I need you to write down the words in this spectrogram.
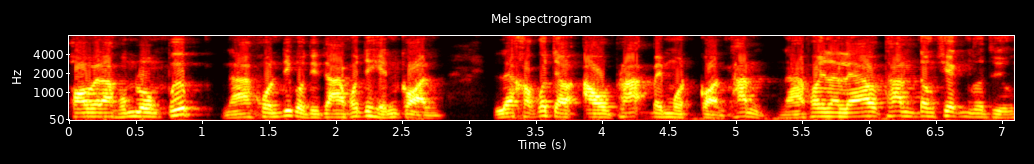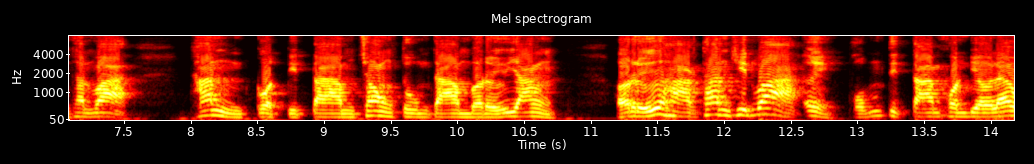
พอเวลาผมลงปุ๊บนะคนที่กดติดตามเขาจะเห็นก่อน และเขาก็จะเอาพระไปหมดก่อนท่านนะเพราะฉะนั้นแล้วท่านต้องเช็คมือถือของท่านว่า ท่านกดติดตามช่องตูมตามหรือยัง หรือหากท่านคิดว่า เอ้ย ผมติดตามคนเดียวแล้ว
